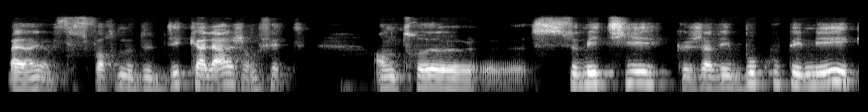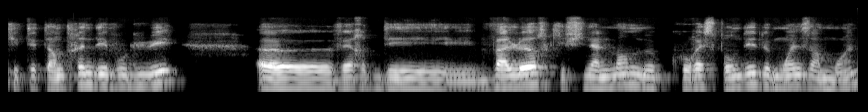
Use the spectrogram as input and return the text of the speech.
ben, formes de décalage en fait entre ce métier que j'avais beaucoup aimé et qui était en train d'évoluer euh, vers des valeurs qui finalement me correspondaient de moins en moins.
